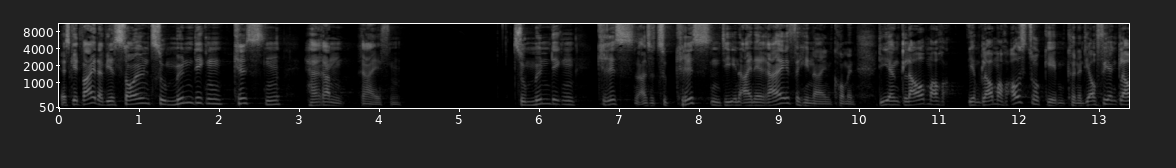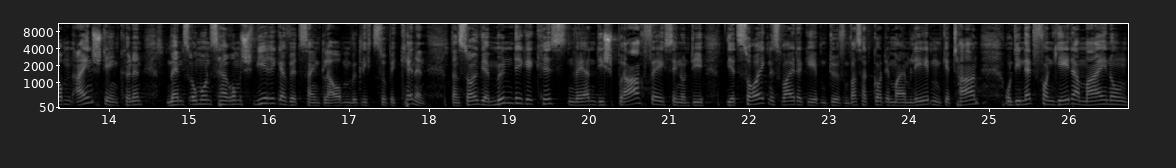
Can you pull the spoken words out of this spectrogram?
Es geht weiter. Wir sollen zu mündigen Christen heranreifen. Zu mündigen Christen, also zu Christen, die in eine Reife hineinkommen, die ihren Glauben auch ihrem Glauben auch Ausdruck geben können, die auch für ihren Glauben einstehen können, wenn es um uns herum schwieriger wird, sein Glauben wirklich zu bekennen. Dann sollen wir mündige Christen werden, die sprachfähig sind und die ihr Zeugnis weitergeben dürfen. Was hat Gott in meinem Leben getan? Und die nicht von jeder Meinung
